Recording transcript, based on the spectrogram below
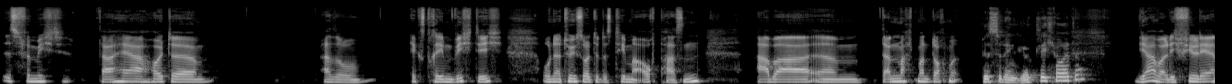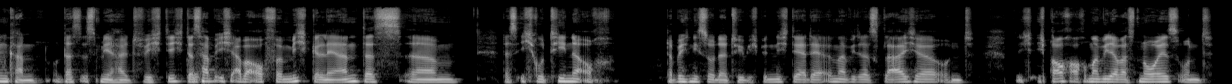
ist für mich daher heute also extrem wichtig. Und natürlich sollte das Thema auch passen. Aber ähm, dann macht man doch. Bist du denn glücklich heute? Ja, weil ich viel lernen kann. Und das ist mir halt wichtig. Das habe ich aber auch für mich gelernt, dass, ähm, dass ich Routine auch, da bin ich nicht so der Typ. Ich bin nicht der, der immer wieder das Gleiche und ich, ich brauche auch immer wieder was Neues und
